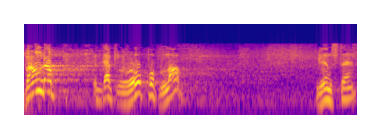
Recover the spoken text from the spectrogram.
bound up with that rope of love? You understand?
